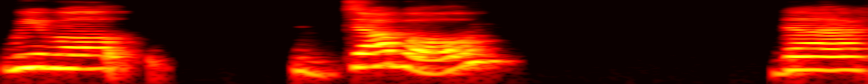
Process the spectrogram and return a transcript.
we will double the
